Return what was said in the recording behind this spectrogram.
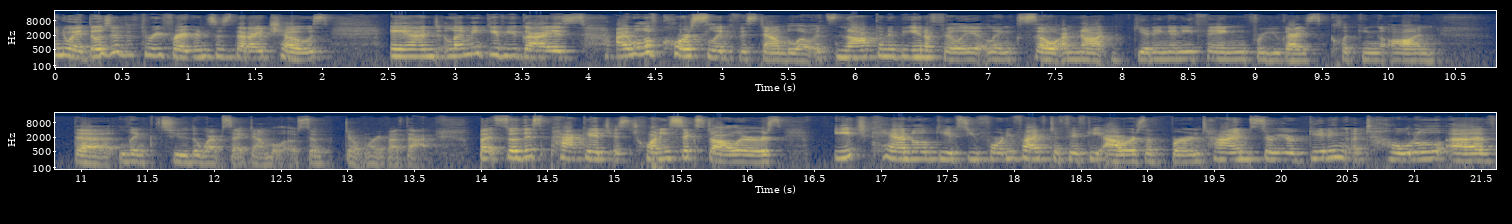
anyway, those are the three fragrances that I chose. And let me give you guys, I will of course link this down below. It's not going to be an affiliate link, so I'm not getting anything for you guys clicking on the link to the website down below, so don't worry about that. But so this package is $26. Each candle gives you 45 to 50 hours of burn time, so you're getting a total of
